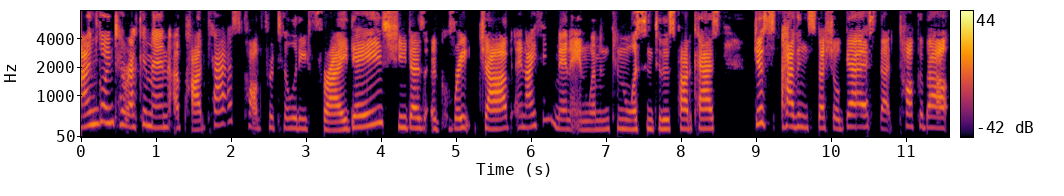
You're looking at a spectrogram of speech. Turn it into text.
I'm going to recommend a podcast called Fertility Fridays. She does a great job. And I think men and women can listen to this podcast, just having special guests that talk about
